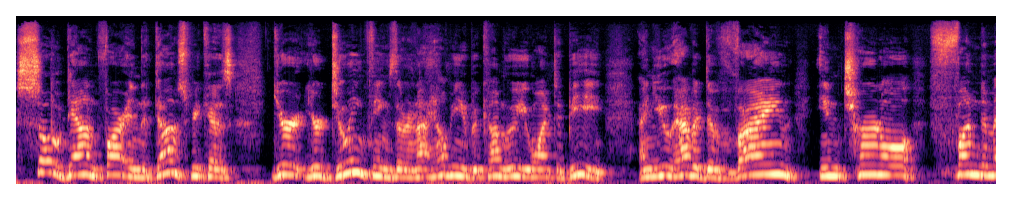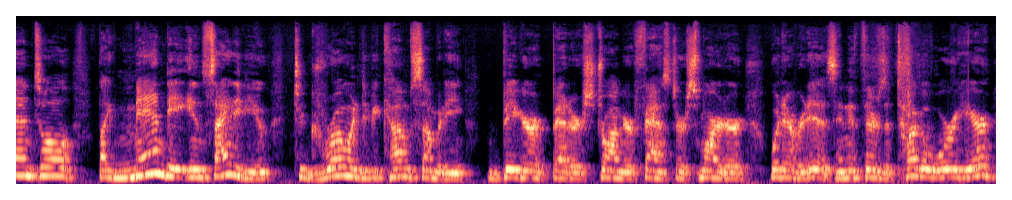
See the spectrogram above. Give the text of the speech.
so down far in the dumps because you're you're doing things that are not helping you become who you want to be and you have a divine internal fundamental like mandate inside of you to grow and to become somebody bigger better stronger faster smarter whatever it is. And if there's a tug of war here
